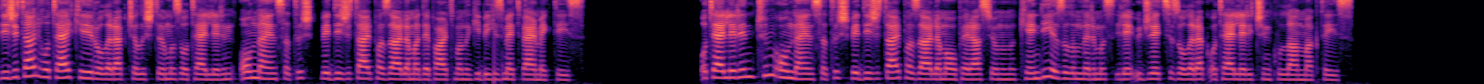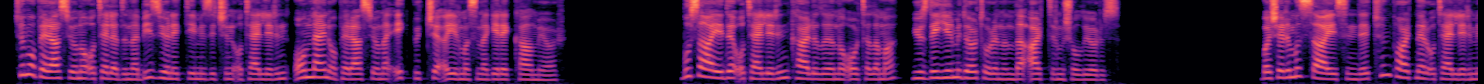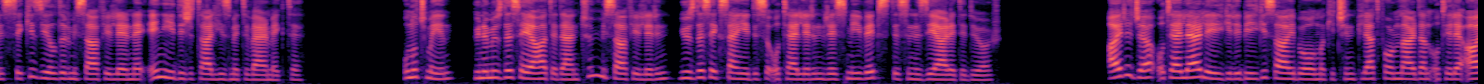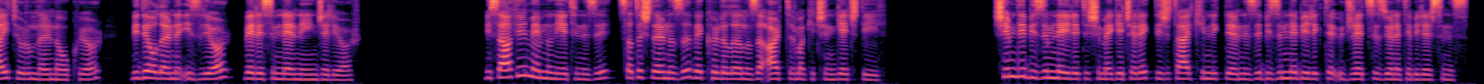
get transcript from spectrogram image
Dijital Hotel Care olarak çalıştığımız otellerin online satış ve dijital pazarlama departmanı gibi hizmet vermekteyiz. Otellerin tüm online satış ve dijital pazarlama operasyonunu kendi yazılımlarımız ile ücretsiz olarak oteller için kullanmaktayız. Tüm operasyonu otel adına biz yönettiğimiz için otellerin online operasyona ek bütçe ayırmasına gerek kalmıyor. Bu sayede otellerin karlılığını ortalama %24 oranında arttırmış oluyoruz. Başarımız sayesinde tüm partner otellerimiz 8 yıldır misafirlerine en iyi dijital hizmeti vermekte. Unutmayın, günümüzde seyahat eden tüm misafirlerin %87'si otellerin resmi web sitesini ziyaret ediyor. Ayrıca otellerle ilgili bilgi sahibi olmak için platformlardan otele ait yorumlarını okuyor, videolarını izliyor ve resimlerini inceliyor. Misafir memnuniyetinizi, satışlarınızı ve kırlılığınızı arttırmak için geç değil. Şimdi bizimle iletişime geçerek dijital kimliklerinizi bizimle birlikte ücretsiz yönetebilirsiniz.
